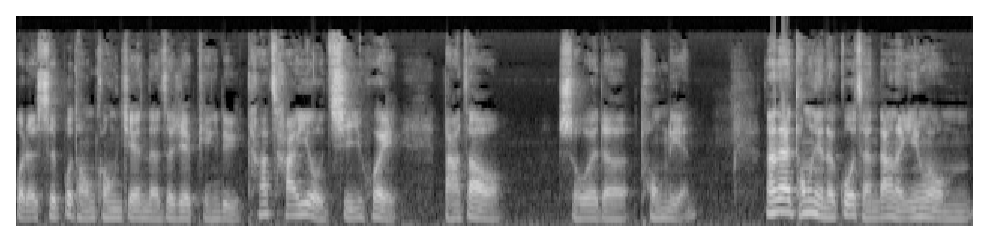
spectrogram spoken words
或者是不同空间的这些频率，它才有机会达到所谓的通联。那在通联的过程，当然，因为我们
